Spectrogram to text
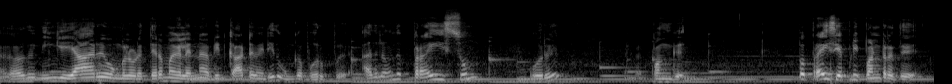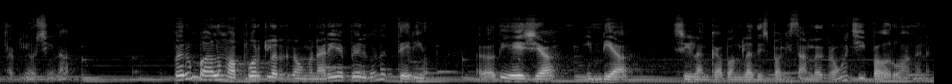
அதாவது நீங்கள் யார் உங்களோட திறமைகள் என்ன அப்படின்னு காட்ட வேண்டியது உங்கள் பொறுப்பு. அதில் வந்து ப்ரைஸும் ஒரு பங்கு. இப்போ ப்ரைஸ் எப்படி பண்ணுறது அப்படின்னு வச்சிங்கன்னா பெரும்பாலும் அப்ஒர்க்கில் இருக்கிறவங்க நிறைய பேருக்கு வந்து தெரியும். அதாவது ஏஷியா இந்தியா ஸ்ரீலங்கா பங்களாதேஷ் பாகிஸ்தானில் இருக்கிறவங்க சீப்பாக வருவாங்கன்னு.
